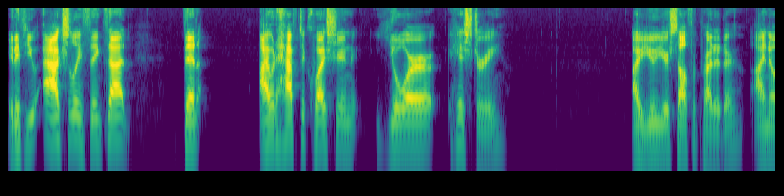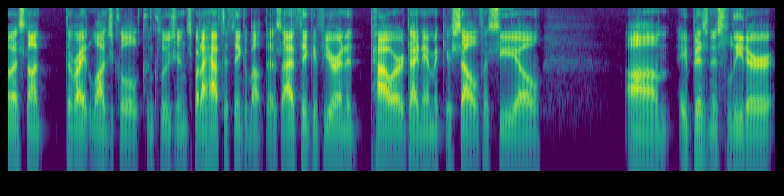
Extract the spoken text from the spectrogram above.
And if you actually think that, then I would have to question your history. Are you yourself a predator? I know that's not the right logical conclusions, but I have to think about this. I think if you're in a power dynamic yourself, a CEO, um, a business leader,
